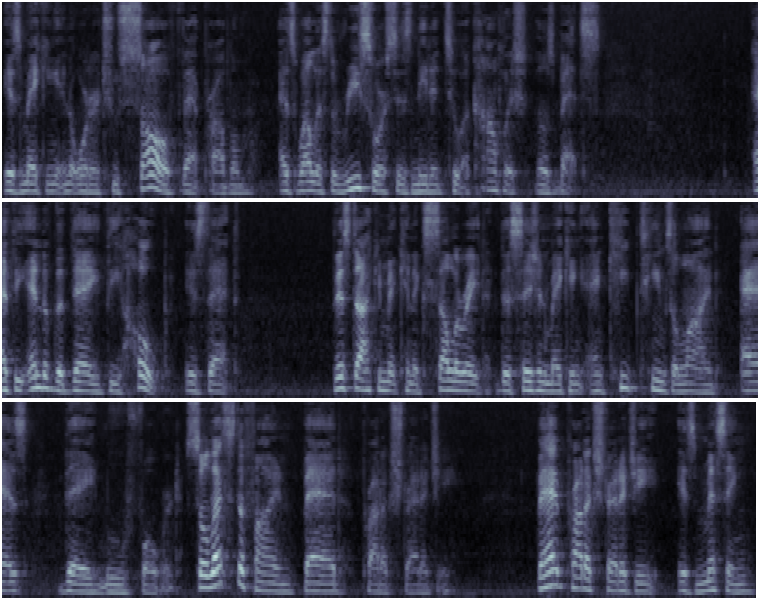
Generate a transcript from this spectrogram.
is making in order to solve that problem, as well as the resources needed to accomplish those bets. At the end of the day, the hope is that this document can accelerate decision making and keep teams aligned as they move forward. So let's define bad product strategy. Bad product strategy is missing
